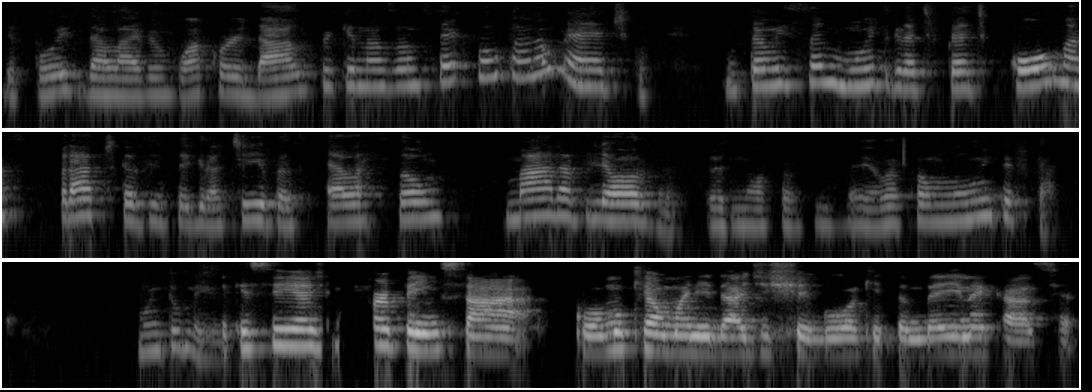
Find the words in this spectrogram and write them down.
depois da live eu vou acordá-lo, porque nós vamos ter que voltar ao médico. Então, isso é muito gratificante, como as práticas integrativas, elas são maravilhosas para a nossa vida, elas são muito eficazes, muito mesmo. É que se a gente for pensar como que a humanidade chegou aqui também, né, Cássia?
